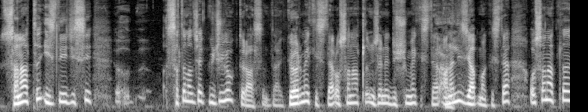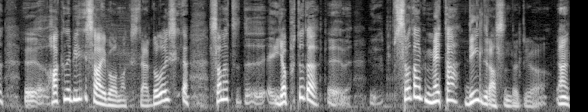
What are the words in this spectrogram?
sanatı izleyicisi satın alacak gücü yoktur aslında. Görmek ister, o sanatla üzerine düşünmek ister, analiz yapmak ister. O sanatla e, hakkında bilgi sahibi olmak ister. Dolayısıyla sanat e, yapıtı da e, sıradan bir meta değildir aslında diyor. Yani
